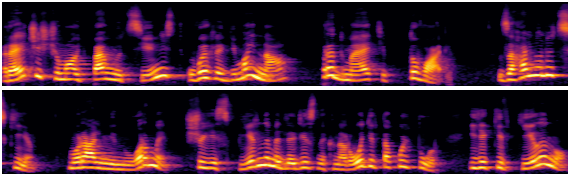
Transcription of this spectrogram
речі, що мають певну цінність у вигляді майна, предметів, товарів. Загальнолюдські моральні норми, що є спільними для різних народів та культур, і які втілено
